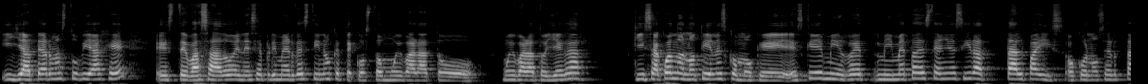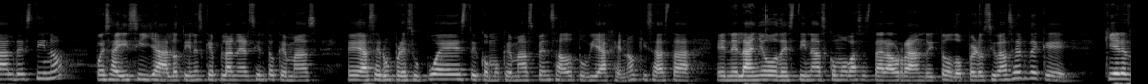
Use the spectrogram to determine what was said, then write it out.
y ya te armas tu viaje este, basado en ese primer destino que te costó muy barato, muy barato llegar. Quizá cuando no tienes como que es que mi, red, mi meta de este año es ir a tal país o conocer tal destino, pues ahí sí ya lo tienes que planear, siento que más eh, hacer un presupuesto y como que más pensado tu viaje, ¿no? Quizá hasta en el año destinas cómo vas a estar ahorrando y todo, pero si va a ser de que quieres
